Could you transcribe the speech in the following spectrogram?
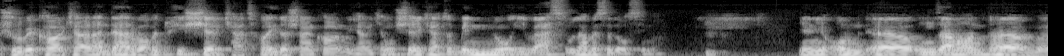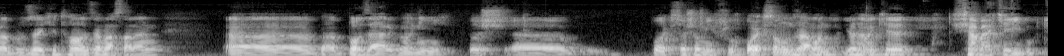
شروع به کار کردن در واقع توی شرکت هایی داشتن کار می‌کردن که اون شرکت ها به نوعی وصل بودن به صدا و سیما. یعنی اون زمان روزایی که تازه مثلا بازرگانی داشت باکساشو میفروخت. باکسا اون زمان یادمه که شبکه‌ای بود.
